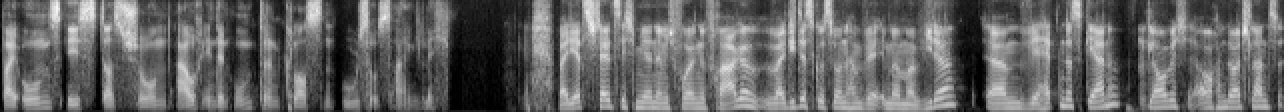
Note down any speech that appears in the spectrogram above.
bei uns ist das schon auch in den unteren Klassen Usus eigentlich. Okay. Weil jetzt stellt sich mir nämlich folgende Frage, weil die Diskussion haben wir immer mal wieder. Ähm, wir hätten das gerne, mhm. glaube ich, auch in Deutschland.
